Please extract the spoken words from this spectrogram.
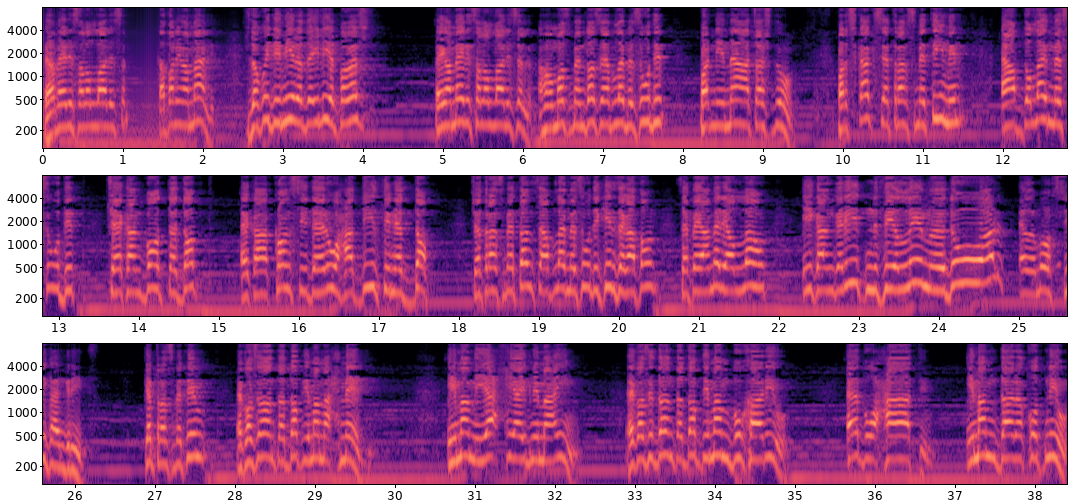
Pejgamberit sallallahu alai sallam, ka thonë imam Malik. Çdo kujt i mirret dhe i lihet përveç pejgamberit sallallahu alai sallam. A mos mendo se Abdullah Mesudi përnjimend qashtu. Për shkak se transmetimin e Abdullah Mesudit që e kanë bo të dobët, e ka konsideru hadithin e dobët, që transmeton se Abdullah Mesudi kinse ka thonë, se pejgamberi i Allahut i ka ngrit në fillim duart edhe mo s'i ka ngrit këtë transmetim e konsideron të dobët imam Ahmedi imam Jahja ibn Ma'in e konsideron të dobët imam Buhariu Ebu Hatim imam Darekutniu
